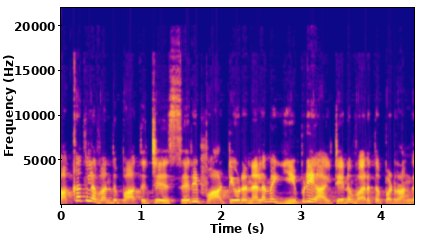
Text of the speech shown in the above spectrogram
பக்கத்தில் வந்து பார்த்துட்டு சரி பாட்டியோட நிலைமை இப்படி ஆயிட்டேன்னு வருத்தப்படுறாங்க.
